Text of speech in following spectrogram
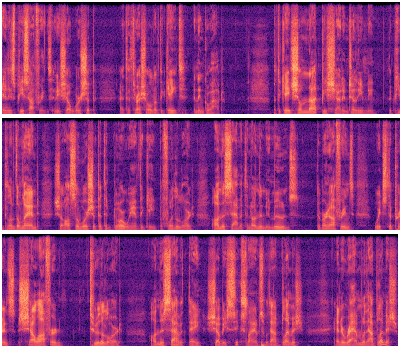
and his peace offerings, and he shall worship at the threshold of the gate, and then go out. But the gate shall not be shut until evening. The people of the land shall also worship at the doorway of the gate before the Lord on the Sabbath and on the new moons. The burnt offerings which the prince shall offer to the Lord on the Sabbath day shall be six lambs without blemish, and a ram without blemish.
